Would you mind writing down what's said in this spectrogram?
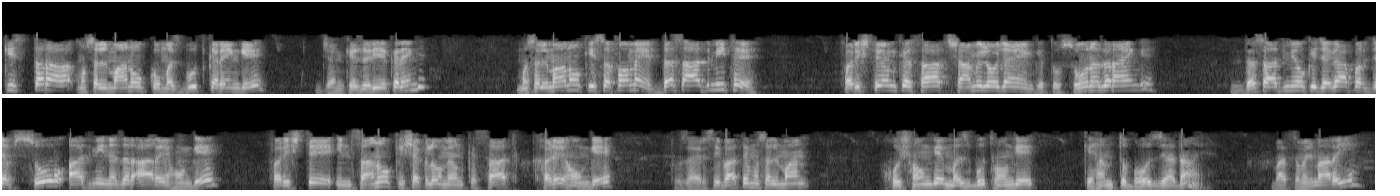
کس طرح مسلمانوں کو مضبوط کریں گے؟ جنگ کے ذریعے کریں گے۔ مسلمانوں کی صفوں میں دس آدمی تھے۔ فرشتے ان کے ساتھ شامل ہو جائیں گے تو سو نظر آئیں گے۔ دس آدمیوں کی جگہ پر جب سو آدمی نظر آ رہے ہوں گے، فرشتے انسانوں کی شکلوں میں ان کے ساتھ کھڑے ہوں گے۔ تو ظاہر سی بات ہے، مسلمان خوش ہوں گے، مضبوط ہوں گے کہ ہم تو بہت زیادہ ہیں۔ بات سمجھ میں آ رہی ہے؟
